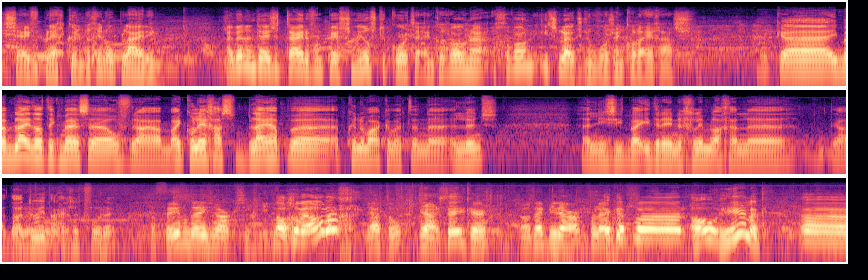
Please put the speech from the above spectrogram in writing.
IC-verpleegkundige in opleiding. Hij wil in deze tijden van personeelstekorten en corona gewoon iets leuks doen voor zijn collega's. Ik, eh, ik ben blij dat ik mensen, of nou ja, mijn collega's blij heb, eh, heb kunnen maken met een, eh, een lunch. En je ziet bij iedereen een glimlach en eh, ja, daar doe je het eigenlijk voor. Hè? Wat vind je van deze actie? Nou, geweldig. Ja, toch? Ja, zeker. En wat heb je daar voor Ik heb, eh, oh heerlijk, Eh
